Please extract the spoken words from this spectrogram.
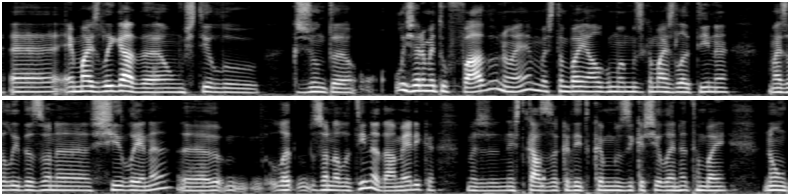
uh, é mais ligada a um estilo que junta ligeiramente o fado, não é? Mas também alguma música mais latina mais ali da zona chilena, uh, la, zona latina da América, mas neste caso acredito que a música chilena também, não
